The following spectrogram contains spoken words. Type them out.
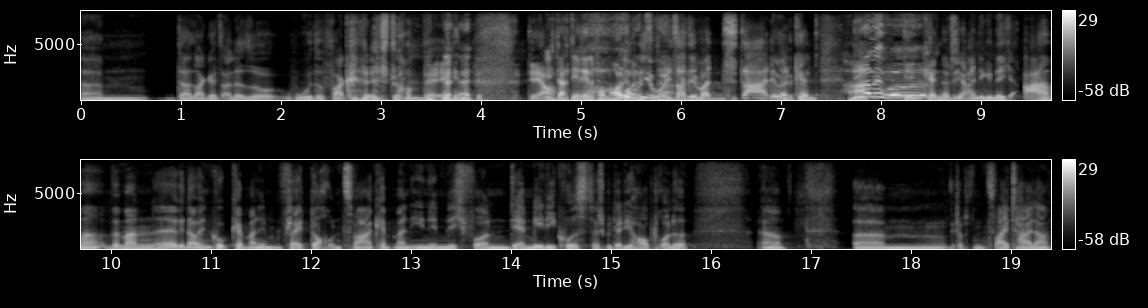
Ähm, da sagen jetzt alle so, who the fuck ist Tom Payne? Der Ich dachte, ihr redet vom Hollywood-Star. Ich dachte, jemand ein Star, den man kennt. Hollywood! Den kennen natürlich einige nicht, aber wenn man äh, genau hinguckt, kennt man ihn vielleicht doch. Und zwar kennt man ihn nämlich von Der Medikus, da spielt er die Hauptrolle. Ja. Ähm, ich glaube, es ist ein Zweiteiler.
